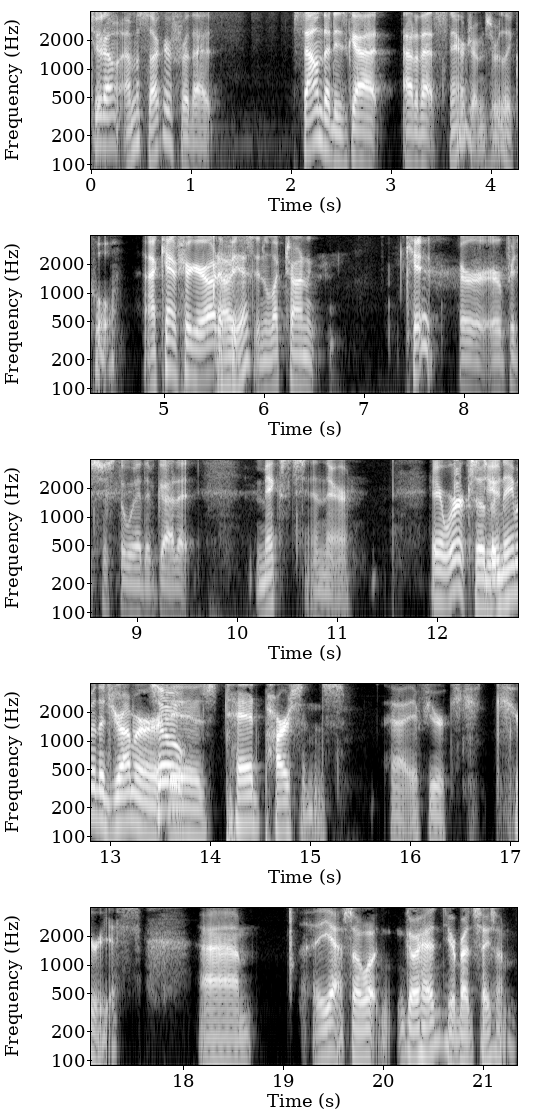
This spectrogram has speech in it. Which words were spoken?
Dude, I'm, I'm a sucker for that sound that he's got out of that snare drum is really cool. I can't figure out if Oh, yeah? it's an electronic kit or, or if it's just the way they've got it mixed in there. It works, So dude. the name of the drummer So- is Ted Parsons. Uh, if you're c- curious, um, yeah. So what? Go ahead. You're about to say something.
